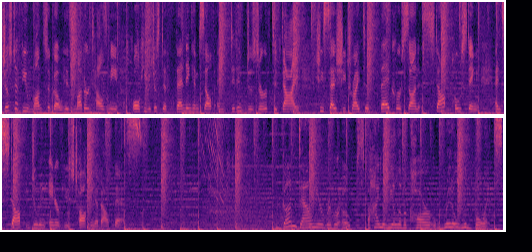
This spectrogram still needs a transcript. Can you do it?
just a few months ago. His mother tells me, well, he was just defending himself and didn't deserve to die. She says she tried to beg her son stop posting and stop doing interviews talking about this. Gunned down near River Oaks behind the wheel of a car riddled with bullets.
